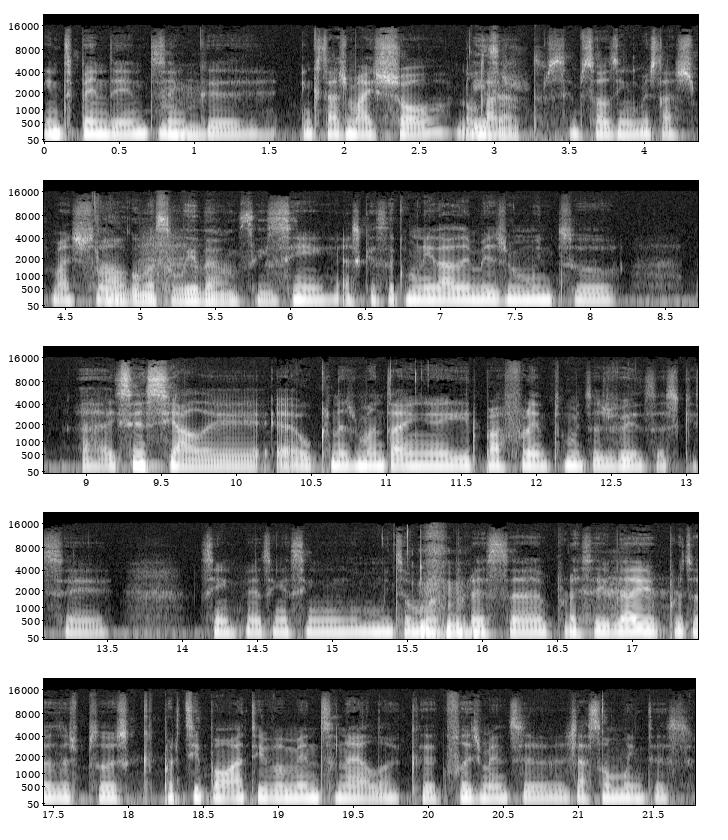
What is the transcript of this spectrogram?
independentes uhum. em, que, em que estás mais só, não Exato. estás sempre sozinho, mas estás mais só. Há alguma solidão, sim. Sim, acho que essa comunidade é mesmo muito uh, essencial, é, é o que nos mantém a ir para a frente muitas vezes. Acho que isso é sim, eu tenho assim muito amor por essa, por essa ideia, por todas as pessoas que participam ativamente nela, que, que felizmente já são muitas.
